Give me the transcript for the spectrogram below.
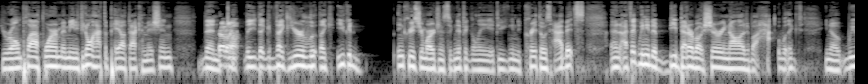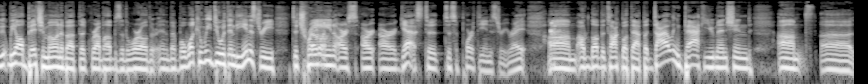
your own platform. I mean, if you don't have to pay out that commission, then totally. like, like you're like you could increase your margins significantly if you can create those habits. And I think we need to be better about sharing knowledge about how, like, you know, we, we all bitch and moan about the Grubhubs of the world, and, but, but what can we do within the industry to train our, our, our guests to, to support the industry, right? Um, I would love to talk about that, but dialing back, you mentioned, um, uh,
